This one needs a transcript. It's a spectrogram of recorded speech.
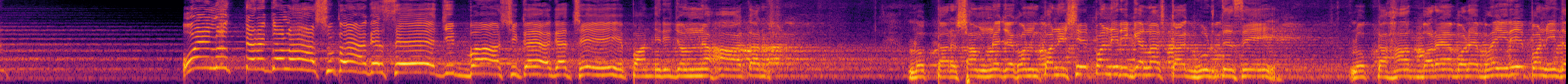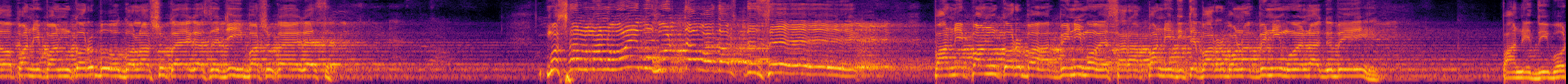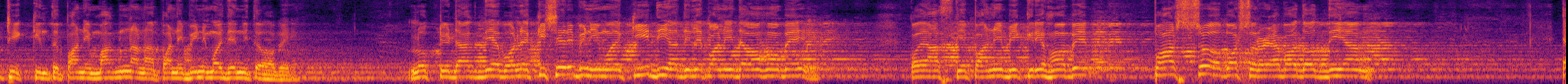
ওই লোকটার গলা শুকায়া গেছে, জিব্বা শুকায়া গেছে, পানির জন্য হাহাকার লোকটার সামনে যখন পানি, সে পানির গ্লাসটা ঘুরতেছে। লোকটা হাত বাড়ায় বলে, ভাই রে, পানি দাও, পানি পান করব, গলা শুকায় গেছে জিবা শুকায় গেছে। মুসলমান ওই মুহূর্তে আসতেছে। পানি পান করবা, বিনিময়ে সারা পানি দিতে পারব না, বিনিময় লাগবে। পানি দিব ঠিক, কিন্তু পানি মাগনা না, পানি বিনিময় দিয়ে নিতে হবে। লোকটি ডাক দিয়ে বলে, কিসের বিনিময়? কি দিয়া দিলে পানি দেওয়া হবে? কয়, আজকে পানি বিক্রি হবে পাঁচশো বছরের আবাদত দিয়া।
